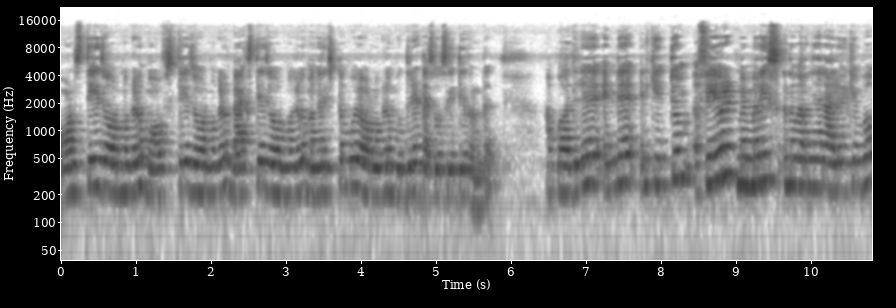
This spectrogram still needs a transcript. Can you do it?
ഓൺ സ്റ്റേജ് ഓർമ്മകളും ഓഫ് സ്റ്റേജ് ഓർമ്മകളും ബാക്ക് സ്റ്റേജ് ഓർമ്മകളും അങ്ങനെ ഇഷ്ടംപോലെ ഓർമ്മകളും മുദ്രയായിട്ട് അസോസിയേറ്റ് ചെയ്തുണ്ട് അപ്പോൾ അതിൽ എന്റെ എനിക്ക് ഏറ്റവും ഫേവറേറ്റ് മെമ്മറീസ് എന്ന് പറഞ്ഞ് ഞാൻ ആലോചിക്കുമ്പോൾ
